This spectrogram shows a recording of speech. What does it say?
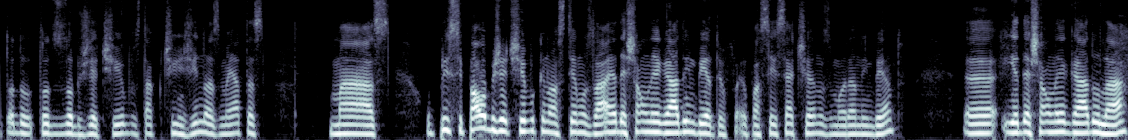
todo, todos os objetivos, está atingindo as metas, mas o principal objetivo que nós temos lá é deixar um legado em Bento. Eu, eu passei sete anos morando em Bento uh, ia deixar um legado lá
